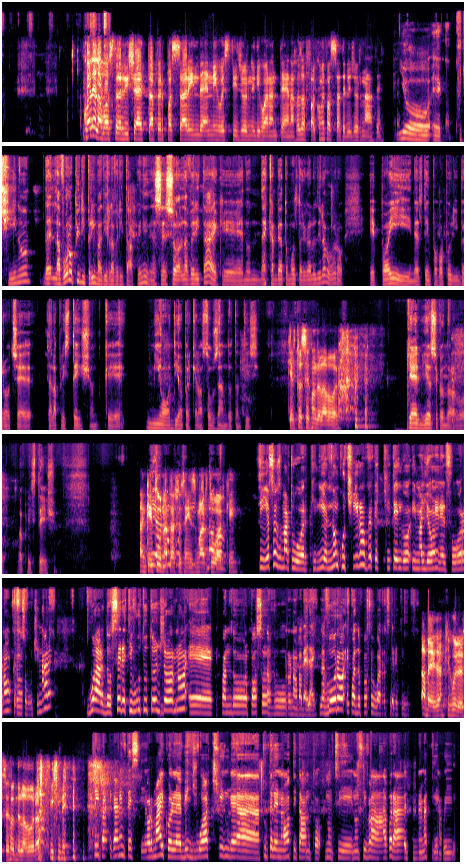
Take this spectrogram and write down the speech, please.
Qual è la vostra ricetta per passare indenni questi giorni di quarantena? Cosa fa? Come passate le giornate? Io eh, cucino, eh, lavoro più di prima a dire la verità, quindi nel senso la verità è che non è cambiato molto a livello di lavoro e poi nel tempo proprio libero c'è della PlayStation che mi odia perché la sto usando tantissimo. Che è il tuo secondo lavoro. che è il mio secondo lavoro, la PlayStation. Anche io tu, Natasha, sei in smart no, working? Sì, io sono smart working. Io non cucino perché ci tengo i maglioni nel forno, che non so cucinare. Guardo serie TV tutto il giorno e quando posso lavoro. No, vabbè, dai, lavoro e quando posso guardo serie TV. Vabbè, anche quello è il secondo lavoro alla fine. Sì, praticamente sì. Ormai col binge watching eh, tutte le notti, tanto non si, non si va a lavorare la mattina, quindi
